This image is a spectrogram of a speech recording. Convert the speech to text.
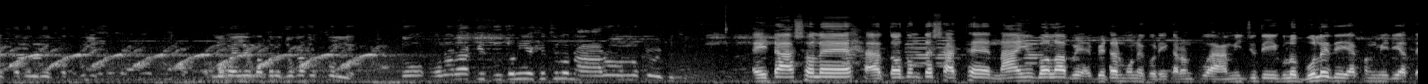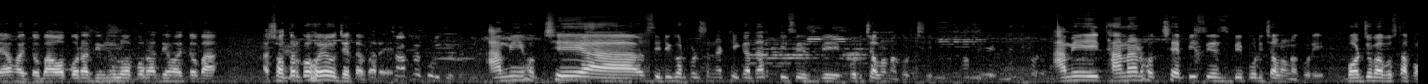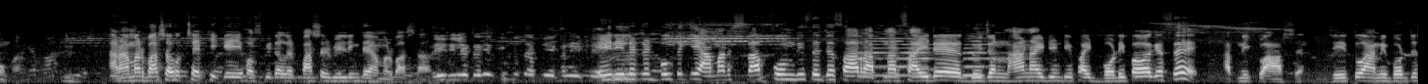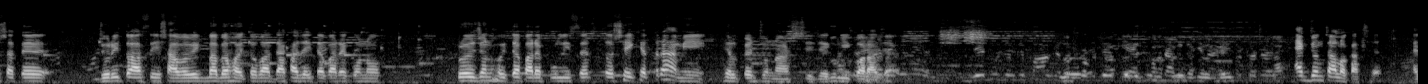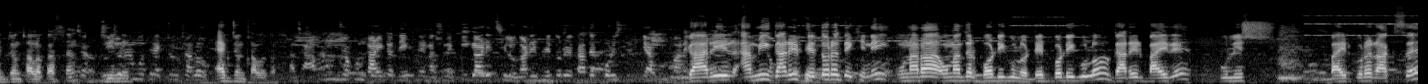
মোবাইলের মাধ্যমে যোগাযোগ করল তো ওনারা কি দুজনই এসেছিল না আরও অন্য কেউ এসেছিল? এইটা আসলে তদন্তের স্বার্থে নাই বলা বেটার মনে করি কারণ আমি যদি এগুলো বলে দিই এখন মিডিয়াতে হয়তো বা অপরাধী মূল অপরাধী হয়তো বা সতর্ক হয়েও যেতে পারে। আচ্ছা আমি হচ্ছে সিটি কর্পোরেশনের ঠিকাদার পিসিএসবি পরিচালনা করছি। আমি থানার হচ্ছে পিসিএসবি পরিচালনা করি বর্জ্য ব্যবস্থাপনা। আর আমার বাসা হচ্ছে ঠিক এই হসপিটালের পাশের বিল্ডিংটাই আমার বাসা এই রিলেটেড বলতে কি আমার স্টাফ ফোন দিছে যে স্যার আপনার সাইডে দুইজন আনআইডেন্টিফাইড বডি পাওয়া গেছে আপনি একটু আসেন। যেহেতু আমি বর্জ্যের সাথে জড়িত আছি স্বাভাবিকভাবে হয়তো বা দেখা যাইতে পারে কোনো প্রয়োজন হইতে পারে পুলিশের তো সেই ক্ষেত্রে আমি হেল্পের জন্য আসছি যে কি করা যায়। একজন চালক আছে একজন চালক আছেন যিনি একজন চালক। আছে। আচ্ছা আপনি যখন গাড়িটা দেখলেন আসলে কি গাড়ি ছিল? গাড়ির ভেতরে তাদের পরিস্থিতি কেমন? মানে গাড়ির আমি গাড়ির ভেতরে দেখিনি ওনারা ওনাদের বডিগুলো ডেড বডিগুলো গাড়ির বাইরে পুলিশ বাইর করে রাখছে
